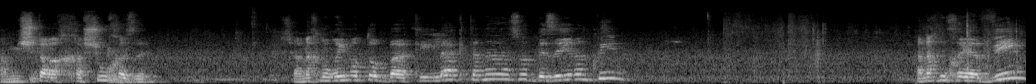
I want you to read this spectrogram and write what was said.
המשטר החשוך הזה שאנחנו רואים אותו בקהילה הקטנה הזאת בזעיר אנפין. אנחנו חייבים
